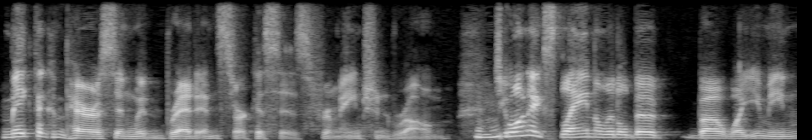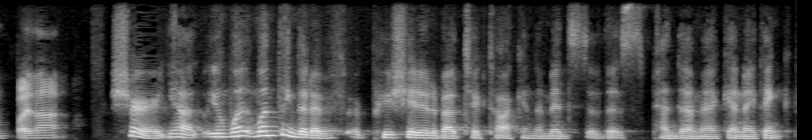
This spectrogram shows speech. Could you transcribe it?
make the comparison with bread and circuses from ancient Rome. Mm-hmm. Do you want to explain a little bit about what you mean by that? Sure. Yeah. You know, one, one thing that I've appreciated about TikTok in the midst of this pandemic, and I think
